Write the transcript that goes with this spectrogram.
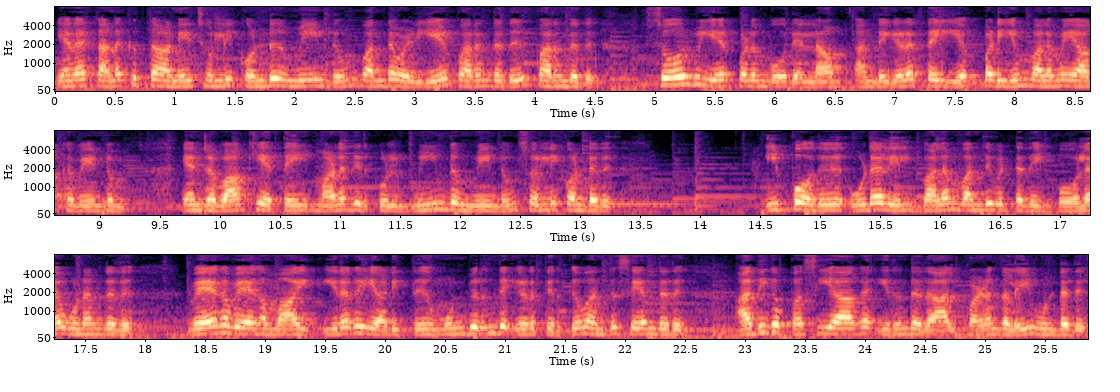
என தனக்குத்தானே சொல்லிக்கொண்டு மீண்டும் வந்த வழியே பறந்தது பறந்தது. சோர்வு ஏற்படும் போதெல்லாம் அந்த இடத்தை எப்படியும் வளமையாக்க வேண்டும் என்ற வாக்கியத்தை மனதிற்குள் மீண்டும் மீண்டும் சொல்லிக்கொண்டது கொண்டது. இப்போது உடலில் பலம் வந்துவிட்டதைப் போல உணர்ந்தது. வேக வேகமாய் இறகை அடித்து முன்பிருந்த இடத்திற்கு வந்து சேர்ந்தது. அதிக பசியாக இருந்ததால் பழங்களை உண்டது.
